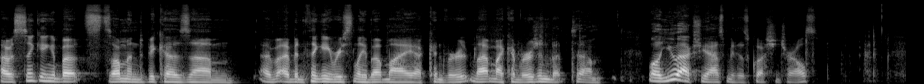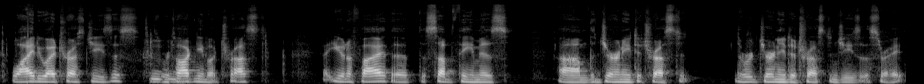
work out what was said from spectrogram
I was thinking about summoned because um, I've, I've been thinking recently about my uh, convert not my conversion, but um, well, you actually asked me this question, Charles. Why do I trust Jesus? 'Cause We're talking about trust at Unify. The the sub theme is um, the journey to trust the journey to trust in Jesus, right?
